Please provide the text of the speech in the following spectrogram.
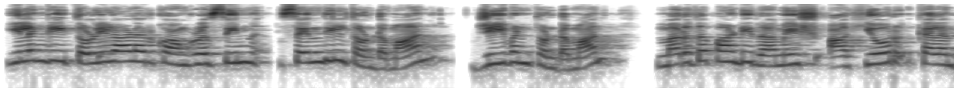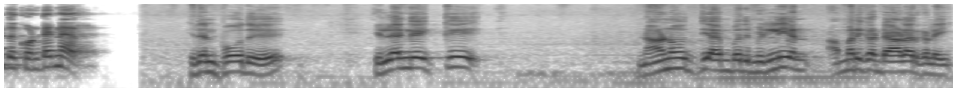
இலங்கை தொழிலாளர் காங்கிரசின் செந்தில் தொண்டமான் ஜீவன் தொண்டமான் மருதபாண்டி ரமேஷ் ஆகியோர் கலந்து கொண்டனர். இதன்போது இலங்கைக்கு நானூற்றி ஐம்பது மில்லியன் அமெரிக்க டாலர்களை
